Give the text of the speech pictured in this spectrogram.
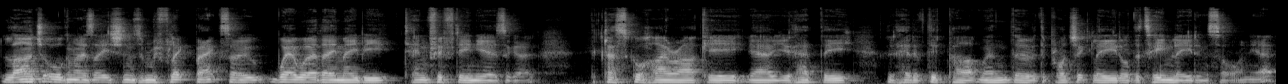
large organizations and reflect back, so where were they maybe 10, 15 years ago? The classical hierarchy, yeah, you had the the head of the department, the, the project lead or the team lead and so on. Yeah.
